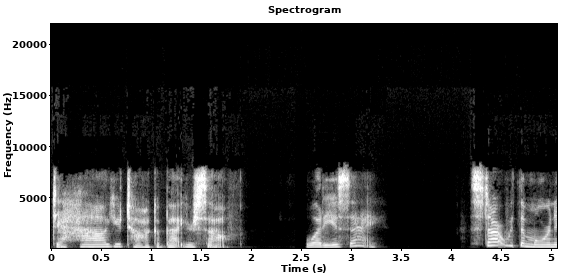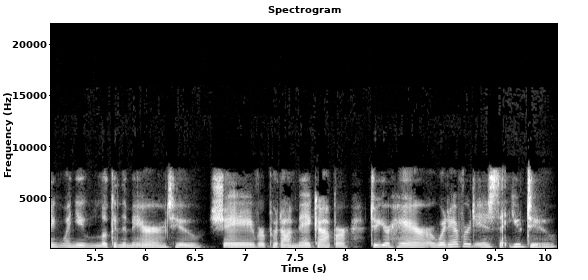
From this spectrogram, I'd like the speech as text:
to how you talk about yourself. What do you say? Start with the morning when you look in the mirror to shave or put on makeup or do your hair or whatever it is that you do.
